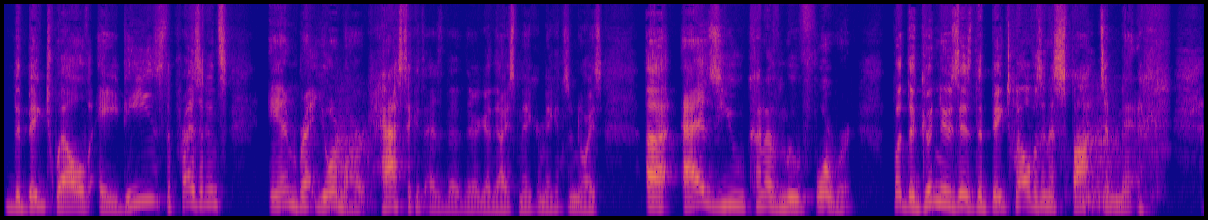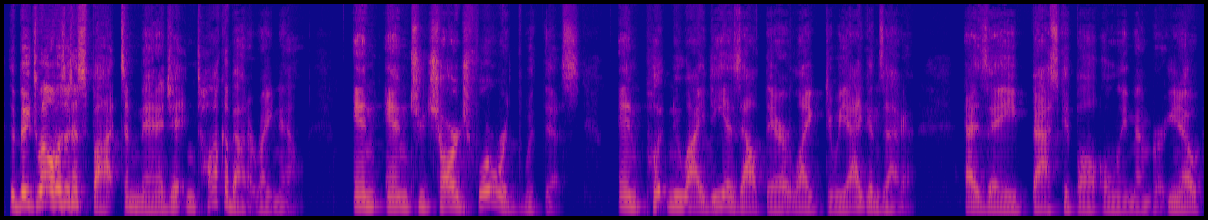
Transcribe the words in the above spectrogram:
the Big 12 ADs, the presidents, and Brett Yormark has to get as the there you go, the ice maker making some noise uh, as you kind of move forward. But the good news is the Big 12 is in a spot to the Big 12 is in a spot to manage it and talk about it right now and and to charge forward with this and put new ideas out there like do we add Gonzaga as a basketball only member you know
